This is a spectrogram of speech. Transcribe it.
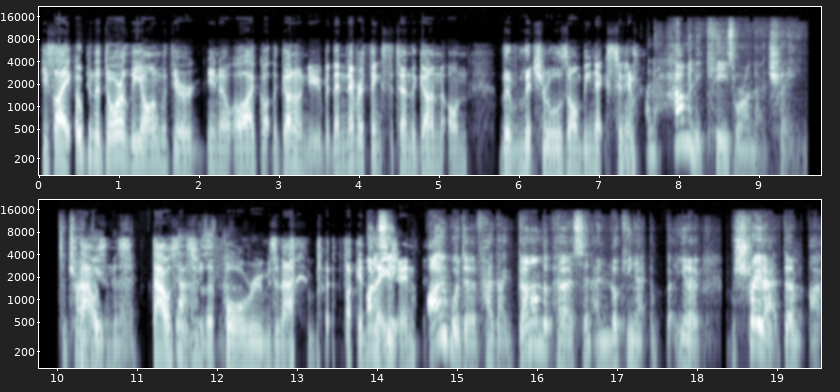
He's like, open the door, Leon, with your, you know, oh, I've got the gun on you, but then never thinks to turn the gun on the literal zombie next to him. And how many keys were on that chain to try Thousands. Thousands for the four rooms in that fucking Honestly, station. I would have had that gun on the person and looking at, you know, straight at them. I,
